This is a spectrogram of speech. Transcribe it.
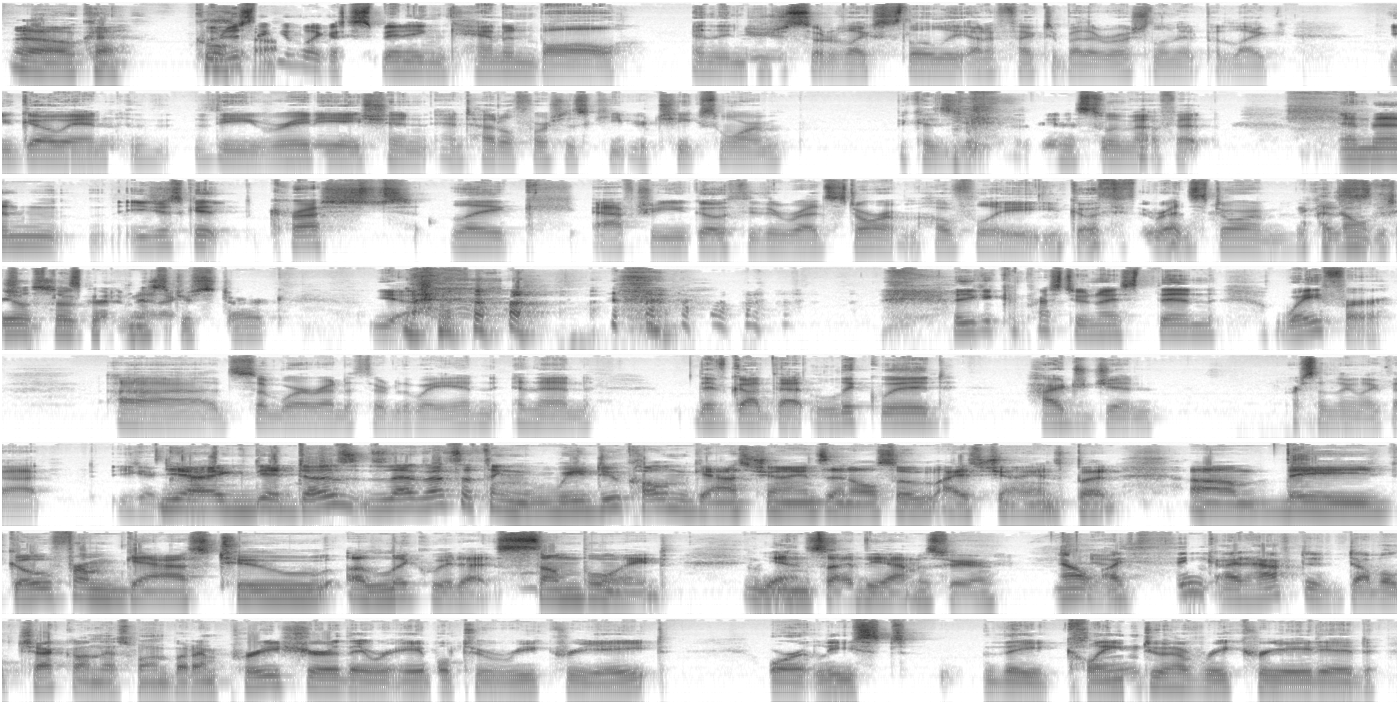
Oh, okay. Cool. Cool. just think of like a spinning cannonball, and then you're just sort of like slowly unaffected by the Roche limit. But like you go in, the radiation and tidal forces keep your cheeks warm because you're in a swim outfit, and then you just get crushed like after you go through the red storm. Hopefully, you go through the red storm i because don't feel so good mr stark Yeah, you get compressed to a nice thin wafer, uh, somewhere around a third of the way in, and then they've got that liquid hydrogen or something like that. You get yeah, it, it does. That, that's the thing. We do call them gas giants and also ice giants, but um, they go from gas to a liquid at some point inside the atmosphere. now Yeah. i think i'd have to double check on this one but i'm pretty sure they were able to recreate or at least they claim to have recreated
